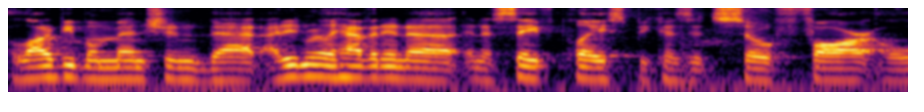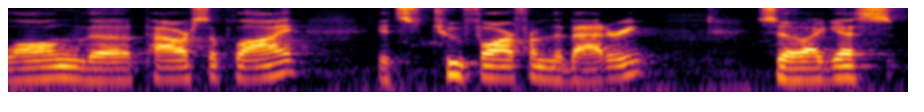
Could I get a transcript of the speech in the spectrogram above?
a lot of people mentioned that I didn't really have it in a, in a safe place because it's so far along the power supply. It's too far from the battery. So I guess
